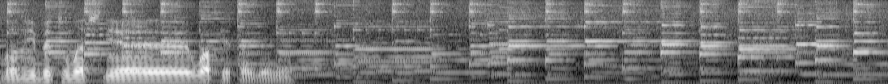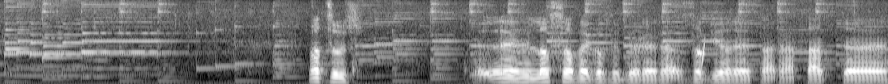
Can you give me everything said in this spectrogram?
No niby tłumacz nie łapie tego, nie? No cóż, e, losowego wybiorę, zabiorę taratatę.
